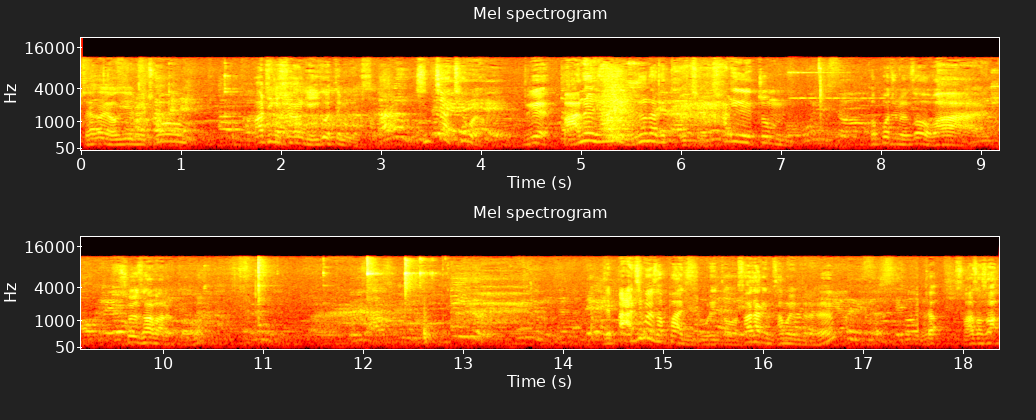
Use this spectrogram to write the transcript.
제가 여기를 처음 빠지기 시작한 게 이것 때문이었어요. 진짜 최고야. 이게 마늘 향이 은은하게 향이 좀 덮어주면서 와 술사 마를 거. 이제 빠지면서 파지 우리 또 사장님 사모님들은 자 사사사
